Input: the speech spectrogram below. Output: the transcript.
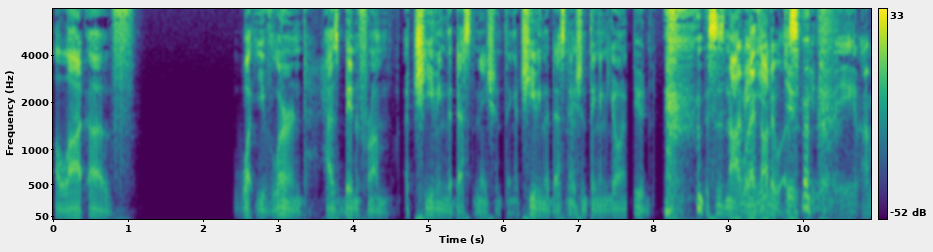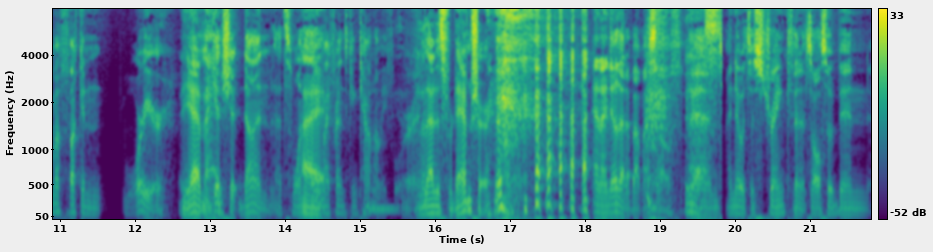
a lot of what you've learned has been from achieving the destination thing, achieving the destination thing, and going, dude, this is not what I you- thought it was. Dude, you know me. I'm a fucking warrior. yeah, I man. get shit done. That's one I- thing my friends can count on me for. And, that is for damn sure. and I know that about myself. Yes. And I know it's a strength and it's also been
